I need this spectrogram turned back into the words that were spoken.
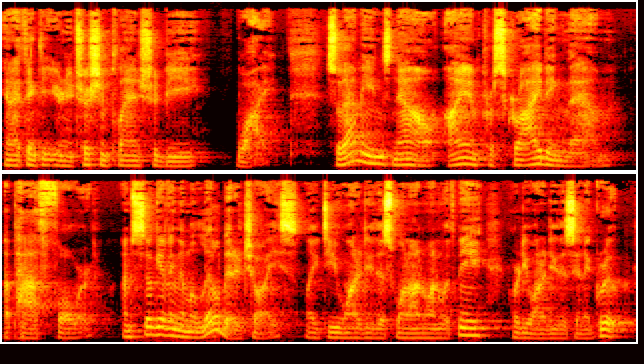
And I think that your nutrition plan should be Y. So that means now I am prescribing them a path forward. I'm still giving them a little bit of choice. Like, do you want to do this one on one with me or do you want to do this in a group?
